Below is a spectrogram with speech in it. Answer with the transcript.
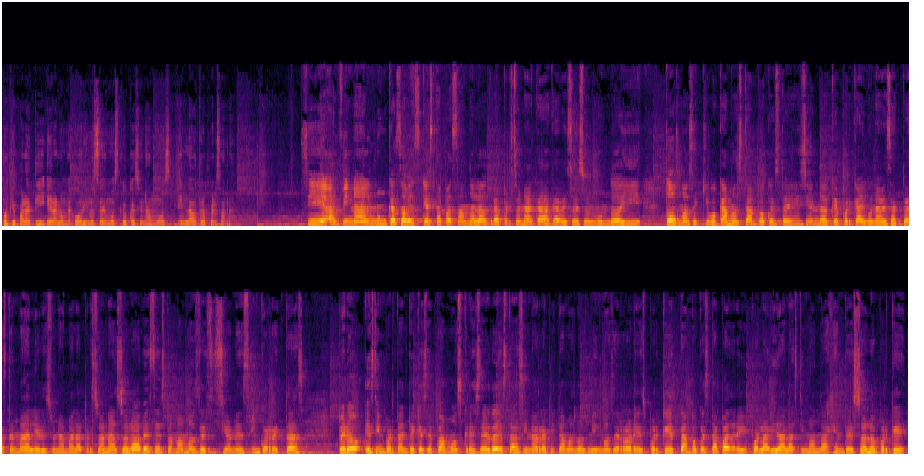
porque para ti era lo mejor y no sabemos qué ocasionamos en la otra persona. Sí, al final nunca sabes qué está pasando a la otra persona, cada cabeza es un mundo y todos nos equivocamos, tampoco estoy diciendo que porque alguna vez actuaste mal eres una mala persona, solo a veces tomamos decisiones incorrectas, pero es importante que sepamos crecer de estas y no repitamos los mismos errores porque tampoco está padre ir por la vida lastimando a gente solo porque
